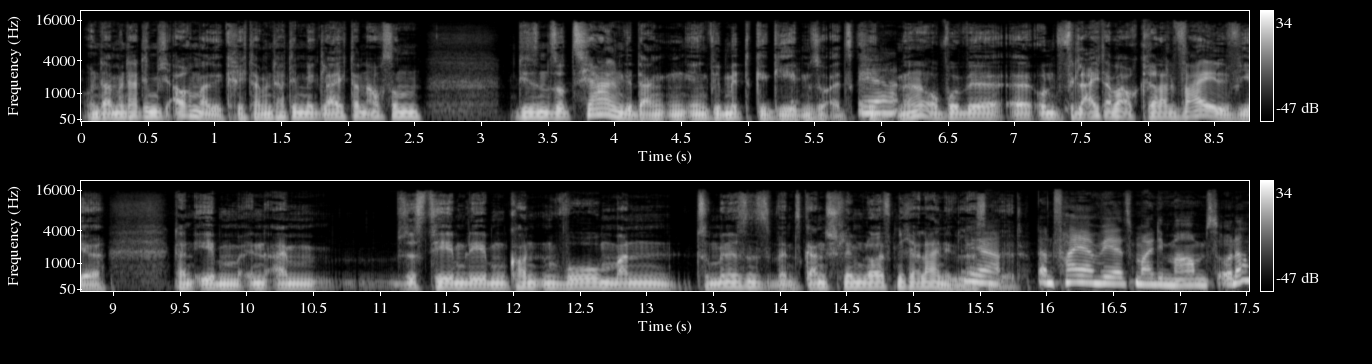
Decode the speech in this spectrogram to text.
Und damit hat die mich auch immer gekriegt. Damit hat die mir gleich dann auch so ein diesen sozialen Gedanken irgendwie mitgegeben, so als Kind, ja. ne? Obwohl wir, äh, und vielleicht aber auch gerade weil wir dann eben in einem System leben konnten, wo man zumindest, wenn es ganz schlimm läuft, nicht alleine gelassen ja, wird. Dann feiern wir jetzt mal die Moms, oder?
